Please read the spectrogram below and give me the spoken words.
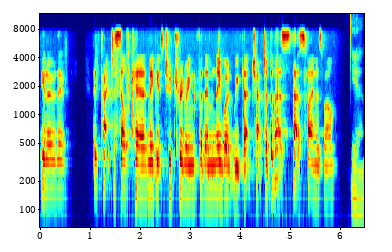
you know, they they practice self-care. Maybe it's too triggering for them, and they won't read that chapter. But that's that's fine as well. Yeah,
